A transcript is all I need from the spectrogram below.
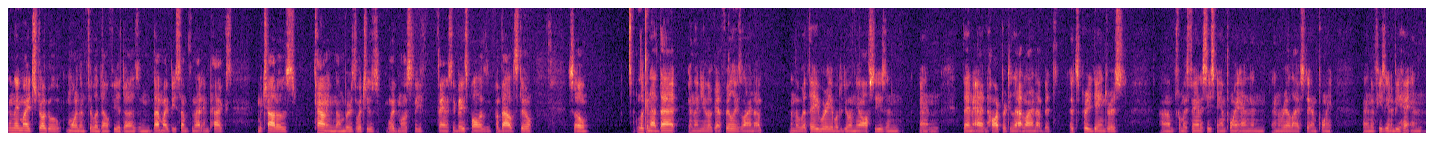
and they might struggle more than Philadelphia does, and that might be something that impacts Machado's counting numbers, which is what mostly fantasy baseball is about still. So, looking at that, and then you look at Philly's lineup and the, what they were able to do in the offseason, and then add Harper to that lineup, it's it's pretty dangerous um, from a fantasy standpoint and in, in a real life standpoint. And if he's going to be hitting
